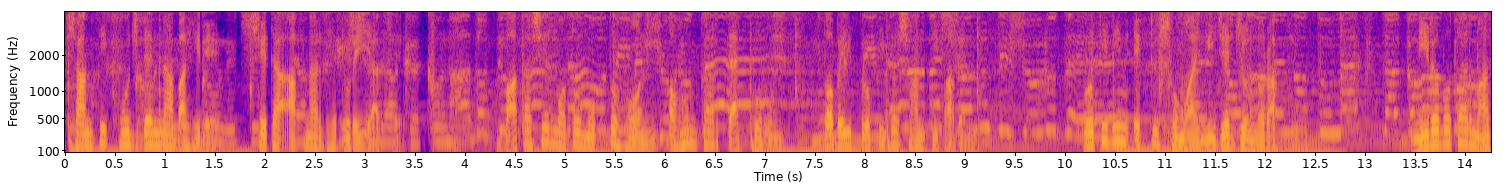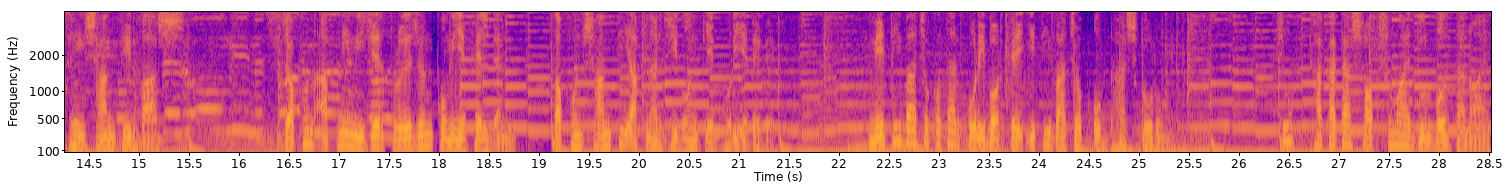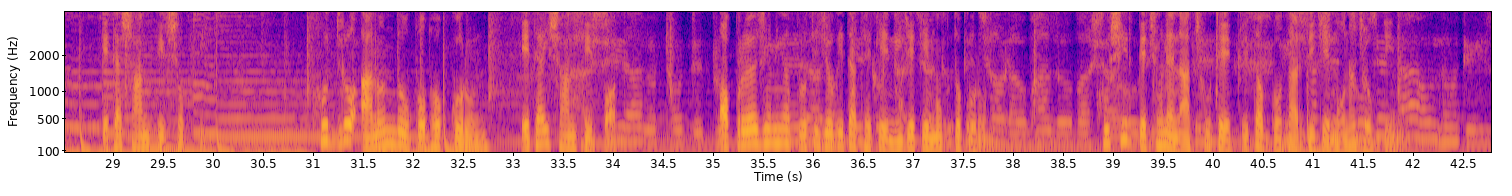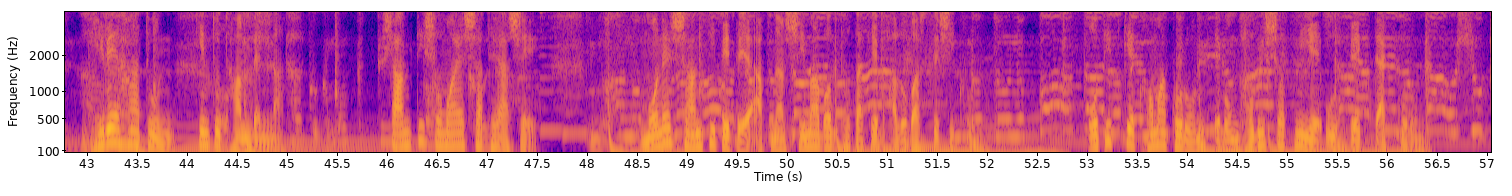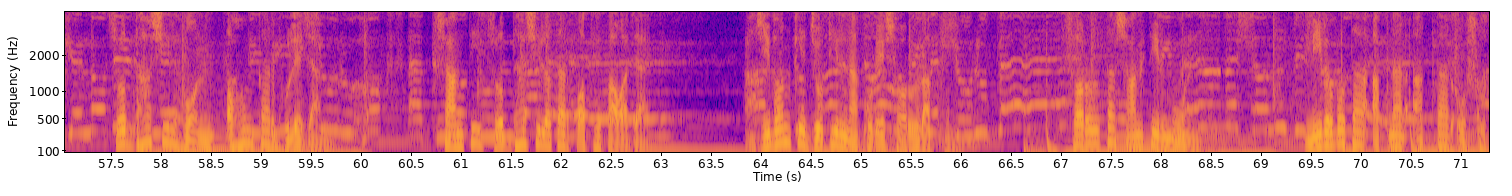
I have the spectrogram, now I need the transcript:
শান্তি খুঁজবেন না বাহিরে, সেটা আপনার ভেতরেই আছে। বাতাসের মতো মুক্ত হন, অহংকার ত্যাগ করুন, তবেই প্রকৃত শান্তি পাবেন। প্রতিদিন একটু সময় নিজের জন্য রাখুন। নীরবতার মাঝেই শান্তির বাস। যখন আপনি নিজের প্রয়োজন কমিয়ে ফেলবেন তখন শান্তি আপনার জীবনকে ভরিয়ে দেবে। নেতিবাচকতার পরিবর্তে ইতিবাচক অভ্যাস করুন। চুপ থাকাটা সবসময় দুর্বলতা নয়, এটা শান্তির শক্তি। ক্ষুদ্র আনন্দ উপভোগ করুন, এটাই শান্তির পথ। অপ্রয়োজনীয় প্রতিযোগিতা থেকে নিজেকে মুক্ত করুন। খুশির পেছনে না ছুটে কৃতজ্ঞতার দিকে মনোযোগ দিন। ধীরে হাঁটুন, কিন্তু থামবেন না। শান্তি সময়ের সাথে আসে। মনের শান্তি পেতে আপনার সীমাবদ্ধতাকে ভালোবাসতে শিখুন। অতীতকে ক্ষমা করুন এবং ভবিষ্যৎ নিয়ে উদ্বেগ ত্যাগ করুন। শ্রদ্ধাশীল হন, অহংকার ভুলে যান। শান্তি, শ্রদ্ধাশীলতার পথে পাওয়া যায়। জীবনকে জটিল না করে সরল রাখুন। সরলতা শান্তির মূল। নীরবতা আপনার আত্মার ওষুধ।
